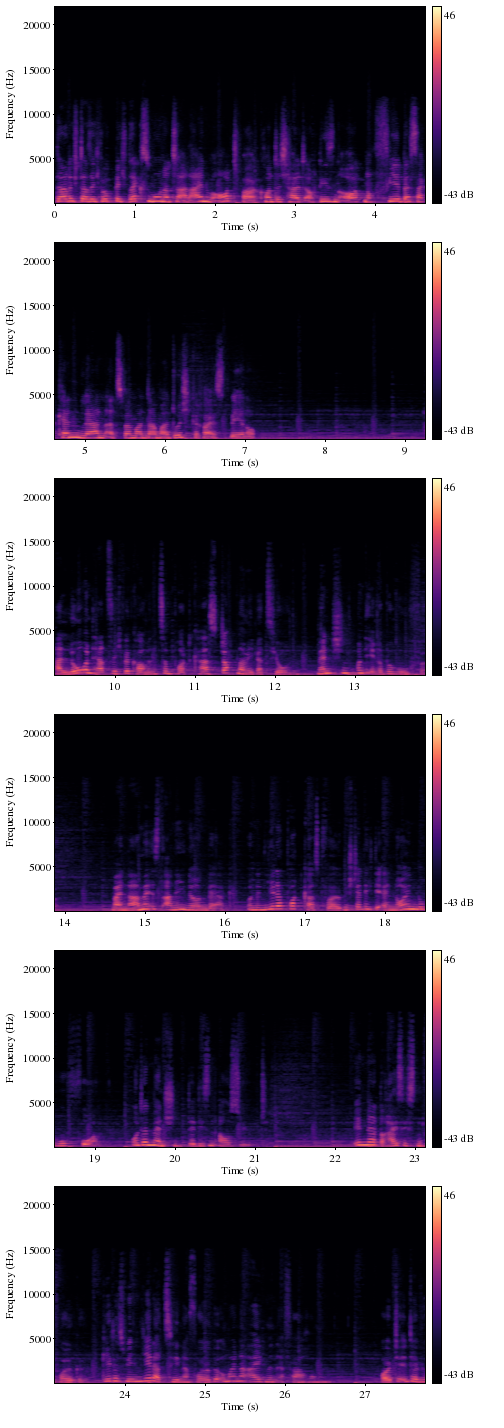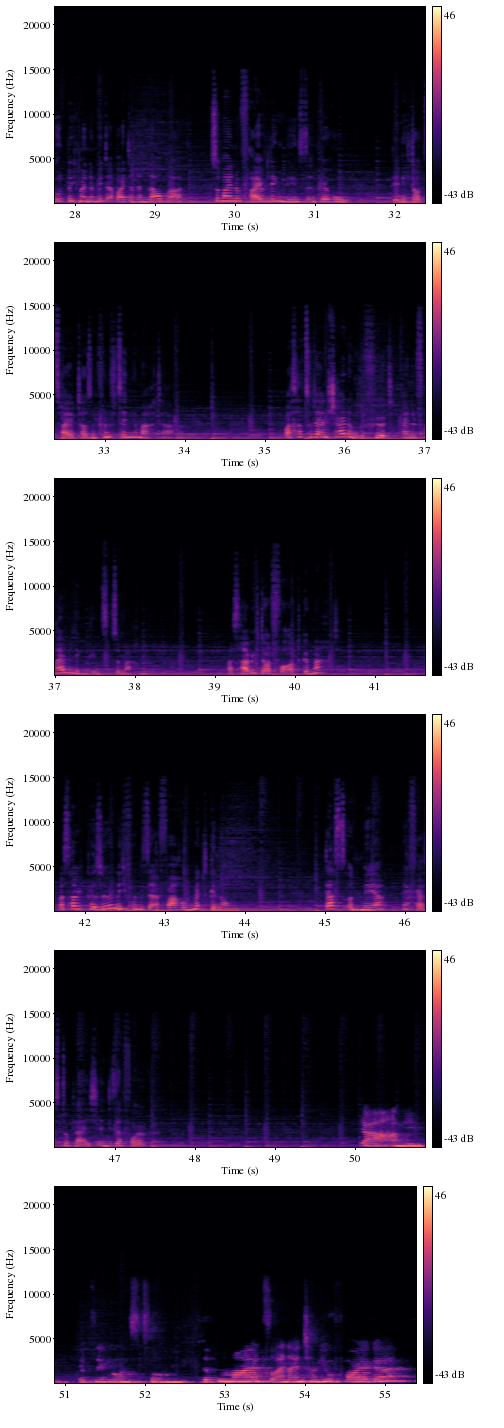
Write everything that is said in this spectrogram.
Dadurch, dass ich wirklich sechs Monate an einem Ort war, konnte ich halt auch diesen Ort noch viel besser kennenlernen, als wenn man da mal durchgereist wäre. Hallo und herzlich willkommen zum Podcast Jobnavigation Menschen und ihre Berufe. Mein Name ist Anni Nürnberg und in jeder Podcast-Folge stelle ich dir einen neuen Beruf vor und den Menschen, der diesen ausübt. In der 30. Folge geht es wie in jeder 10er Folge um meine eigenen Erfahrungen. Heute interviewt mich meine Mitarbeiterin Laura zu meinem Freiwilligendienst in Peru, den ich dort 2015 gemacht habe. Was hat zu der Entscheidung geführt, einen Freiwilligendienst zu machen? Was habe ich dort vor Ort gemacht? Was habe ich persönlich von dieser Erfahrung mitgenommen? Das und mehr erfährst du gleich in dieser Folge. Ja, Anni, jetzt sehen wir uns zum dritten Mal zu einer Interviewfolge.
